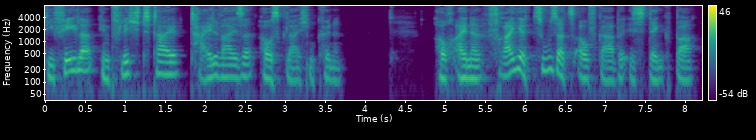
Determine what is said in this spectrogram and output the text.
die Fehler im Pflichtteil teilweise ausgleichen können. Auch eine freie Zusatzaufgabe ist denkbar.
